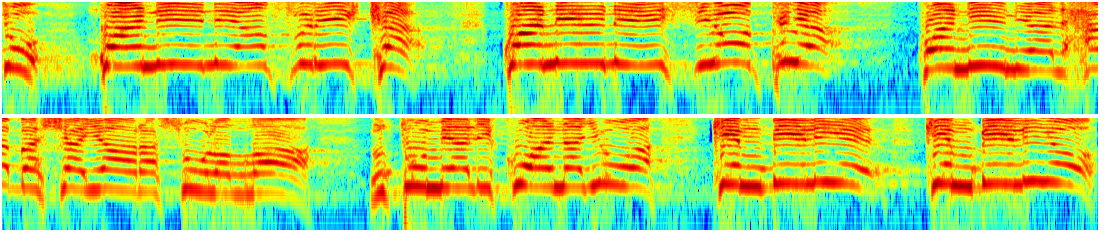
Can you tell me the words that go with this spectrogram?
tu kwa nini afrika? Kwa nini ethiopia? Kwa nini alhabasha ya rasulllah mtume alikuwa anajua kimbilio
